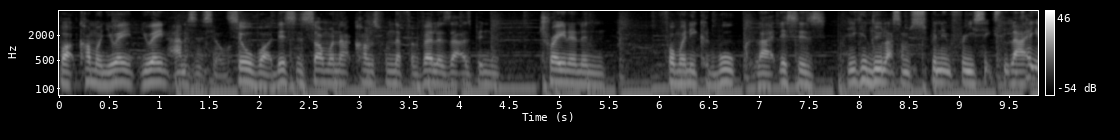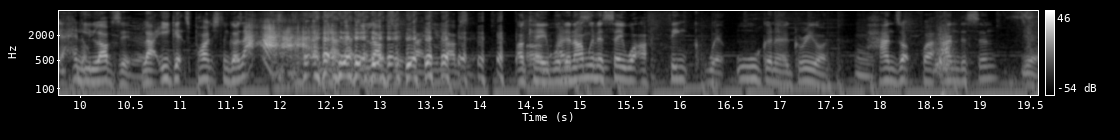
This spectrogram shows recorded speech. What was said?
But come on, you ain't, you ain't Anderson Silva. Silva. This is someone that comes from the favelas that has been training and from when he could walk. Like this is He can do like some spinning 360. like Take your head he off. loves it. Like he gets punched and goes ah. Like, he loves it. Like, he loves it. Okay, well then I'm gonna say what I think we're all gonna agree on. Hands up for Anderson. Yeah.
